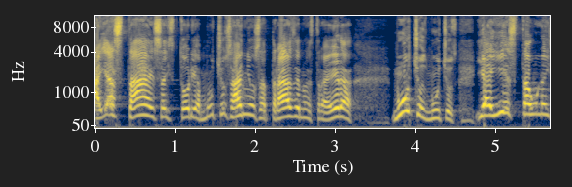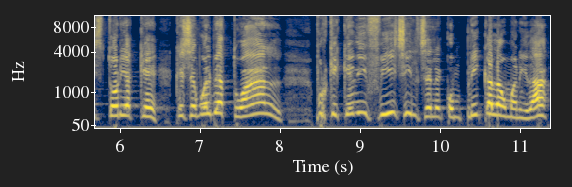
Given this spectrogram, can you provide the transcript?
Allá está esa historia, muchos años atrás de nuestra era, muchos, muchos. Y ahí está una historia que, que se vuelve actual, porque qué difícil se le complica a la humanidad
